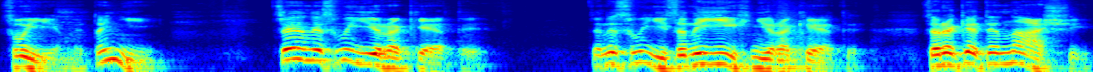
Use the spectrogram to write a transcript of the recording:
своїми. Та ні. Це не свої ракети. Це не свої, це не їхні ракети. Це ракети наші.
